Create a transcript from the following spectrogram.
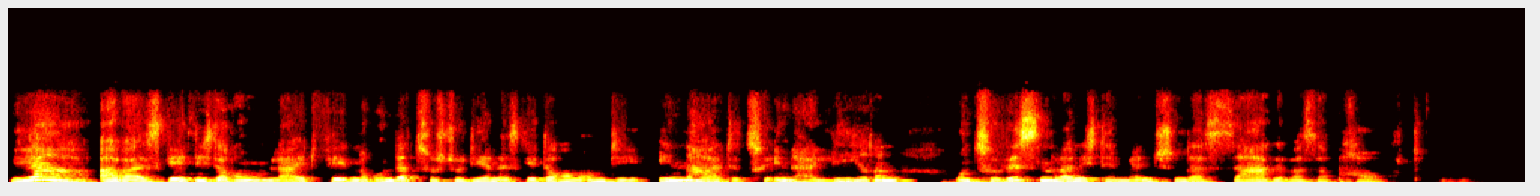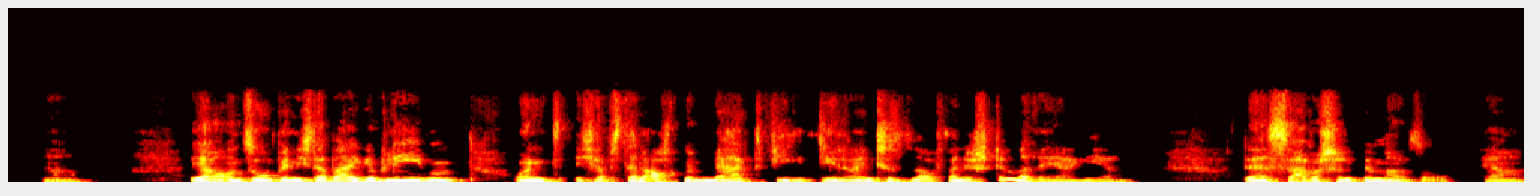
Ja, aber es geht nicht darum, um Leitfäden runterzustudieren. Es geht darum, um die Inhalte zu inhalieren und zu wissen, wann ich dem Menschen das sage, was er braucht. Ja. Ja, und so bin ich dabei geblieben. Und ich habe es dann auch gemerkt, wie die Menschen auf meine Stimme reagieren. Das war aber schon immer so. Ja,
